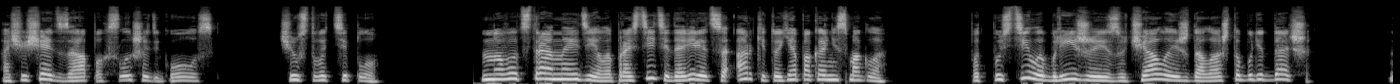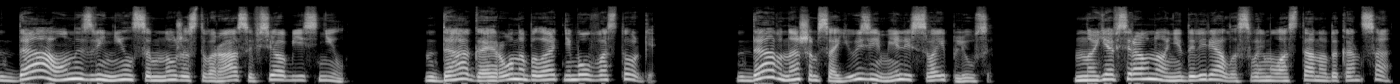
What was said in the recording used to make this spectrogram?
Ощущать запах, слышать голос, чувствовать тепло. Но вот странное дело, простите, довериться Аркиту я пока не смогла. Подпустила ближе, изучала и ждала, что будет дальше. Да, он извинился множество раз и все объяснил. Да, Гайрона была от него в восторге. Да, в нашем союзе имелись свои плюсы. Но я все равно не доверяла своему Ластану до конца,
